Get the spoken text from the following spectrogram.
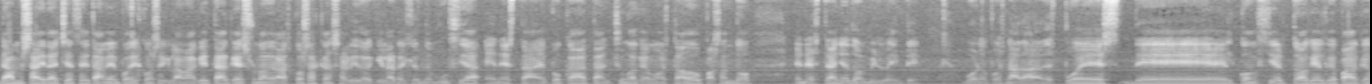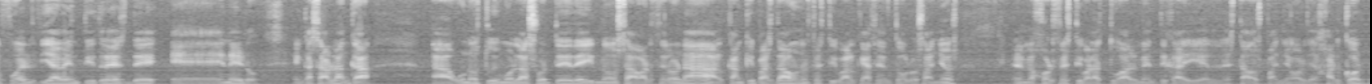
Damside HC también podéis conseguir la maqueta, que es una de las cosas que han salido aquí en la región de Murcia en esta época tan chunga que hemos estado pasando en este año 2020. Bueno, pues nada, después del concierto aquel que, que fue el día 23 de eh, enero en Casablanca, algunos tuvimos la suerte de irnos a Barcelona al Kanky Pass Down, el festival que hacen todos los años el mejor festival actualmente que hay en el estado español de hardcore.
